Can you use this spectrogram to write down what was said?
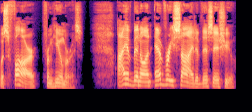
was far from humorous. I have been on every side of this issue,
